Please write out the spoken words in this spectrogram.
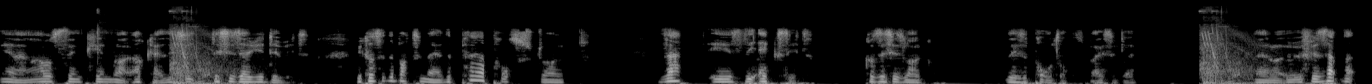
you know I was thinking right okay this is this is how you do it. Because at the bottom there the purple stripe that is the exit. Because this is like these are portals basically. Uh, if we zap that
